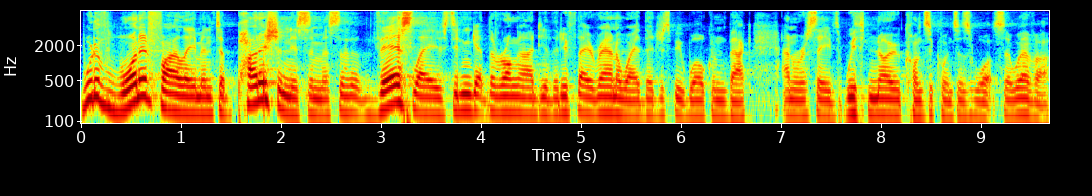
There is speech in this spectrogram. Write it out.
would have wanted Philemon to punish Onesimus so that their slaves didn't get the wrong idea that if they ran away, they'd just be welcomed back and received with no consequences whatsoever.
